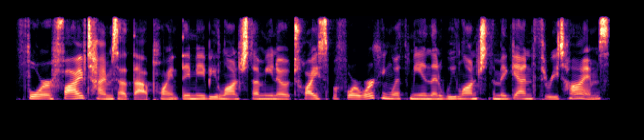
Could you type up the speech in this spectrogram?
four or five times at that point. They maybe launched them you know twice before working with me, and then we launched them again three times.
